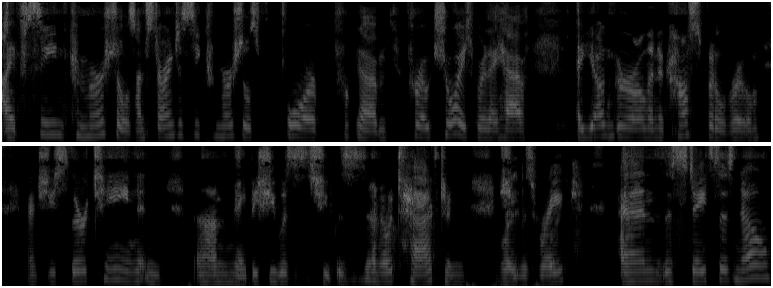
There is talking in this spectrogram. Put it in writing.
I've seen commercials. I'm starting to see commercials for um, pro-choice where they have a young girl in a hospital room and she's 13 and um, maybe she was she was you know attacked and she was raped and the state says no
